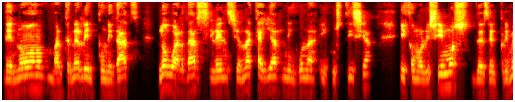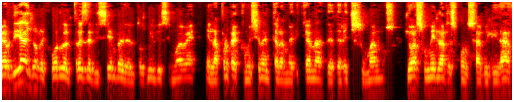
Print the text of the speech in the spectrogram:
de no mantener la impunidad, no guardar silencio, no callar ninguna injusticia. Y como lo hicimos desde el primer día, yo recuerdo el 3 de diciembre del 2019, en la propia Comisión Interamericana de Derechos Humanos, yo asumí la responsabilidad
